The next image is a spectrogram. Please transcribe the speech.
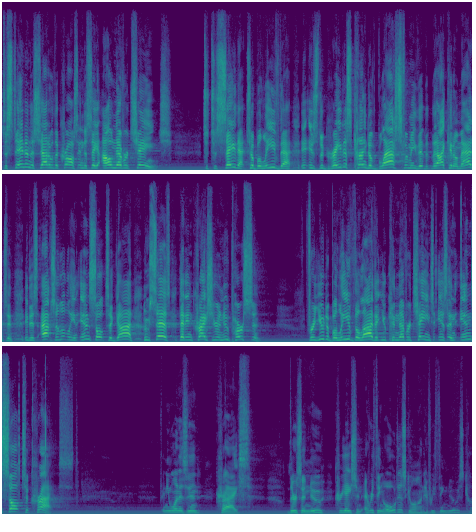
to stand in the shadow of the cross and to say, I'll never change. To, to say that, to believe that, is the greatest kind of blasphemy that, that I can imagine. It is absolutely an insult to God who says that in Christ you're a new person. For you to believe the lie that you can never change is an insult to Christ. If anyone is in Christ, there's a new creation. Everything old is gone, everything new is come.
